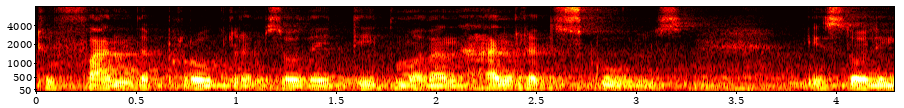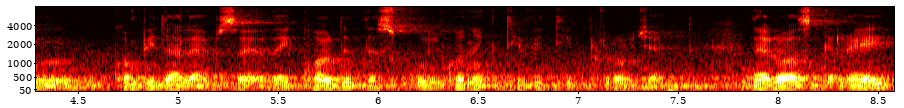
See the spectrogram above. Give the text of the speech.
to fund the program. So they did more than 100 schools. Mm-hmm installing computer labs. Uh, they called it the School Connectivity Project. That was great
